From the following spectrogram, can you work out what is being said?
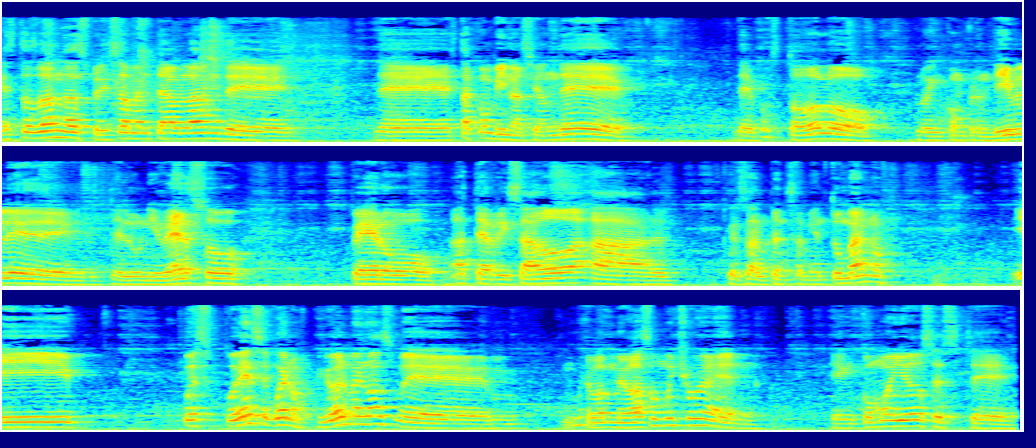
estas bandas precisamente hablan de, de esta combinación de, de pues, todo lo, lo incomprendible de- del universo, pero aterrizado al, pues, al pensamiento humano. Y pues puede ser, bueno, yo al menos me, me, me baso mucho en, en cómo ellos, este,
